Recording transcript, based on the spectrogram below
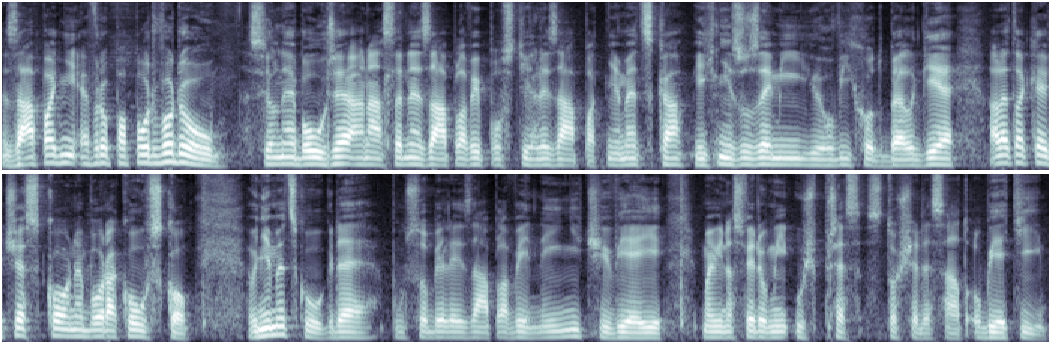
Západní Evropa pod vodou. Silné bouře a následné záplavy postihly západ Německa, jich nizozemí, jeho východ Belgie, ale také Česko nebo Rakousko. V Německu, kde působily záplavy nejničivěji, mají na svědomí už přes 160 obětí.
